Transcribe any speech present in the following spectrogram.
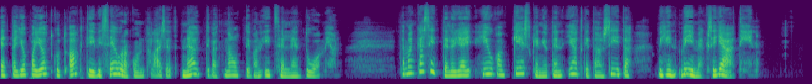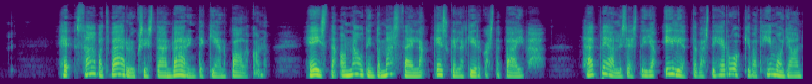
että jopa jotkut aktiiviseurakuntalaiset näyttivät nauttivan itselleen tuomion. Tämän käsittely jäi hiukan kesken, joten jatketaan siitä, mihin viimeksi jäätiin. He saavat vääryyksistään väärintekijän palkan. Heistä on nautinto mässäillä keskellä kirkasta päivää. Häpeällisesti ja iljettävästi he ruokkivat himojaan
